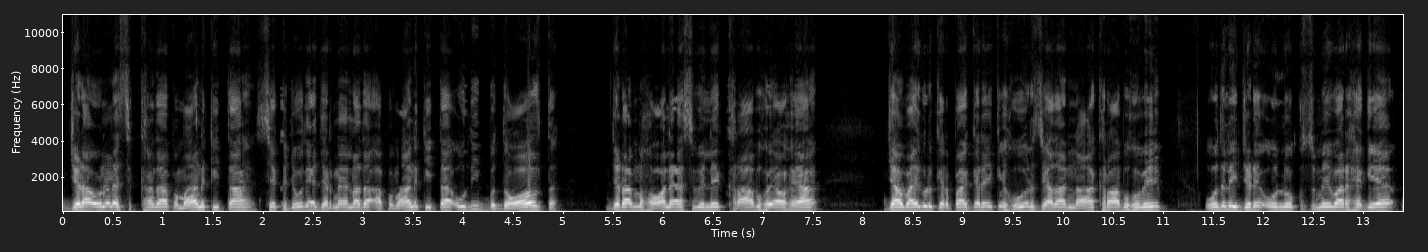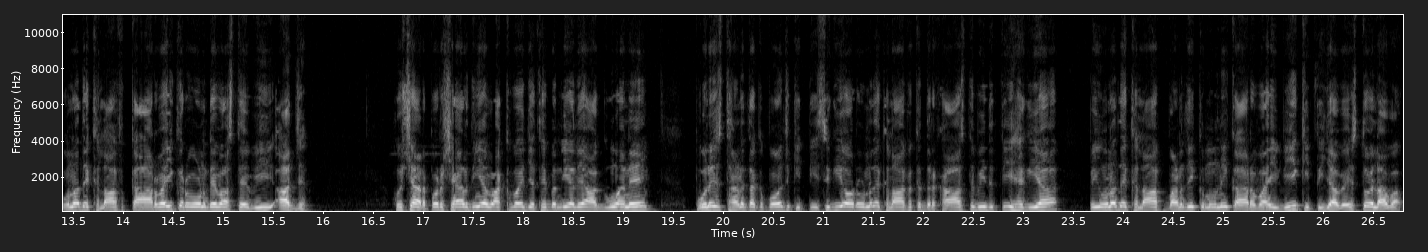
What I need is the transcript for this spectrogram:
ਜਿਹੜਾ ਉਹਨਾਂ ਨੇ ਸਿੱਖਾਂ ਦਾ ਅਪਮਾਨ ਕੀਤਾ, ਸਿੱਖ ਯੋਧਿਆਂ ਜਰਨੈਲਾਂ ਦਾ ਅਪਮਾਨ ਕੀਤਾ, ਉਹਦੀ ਬਦੌਲਤ ਜਿਹੜਾ ਮਾਹੌਲ ਹੈ ਇਸ ਵੇਲੇ ਖਰਾਬ ਹੋਇਆ ਹੋਇਆ, ਜਾਂ ਵਾਹਿਗੁਰੂ ਕਿਰਪਾ ਕਰੇ ਕਿ ਹੋਰ ਜ਼ਿਆਦਾ ਨਾ ਖਰਾਬ ਹੋਵੇ, ਉਹਦੇ ਲਈ ਜਿਹੜੇ ਉਹ ਲੋਕ ਜ਼ਿੰਮੇਵਾਰ ਹੈਗੇ ਆ, ਉਹਨਾਂ ਦੇ ਖਿਲਾਫ ਕਾਰਵਾਈ ਕਰਵਾਉਣ ਦੇ ਵਾਸਤੇ ਵੀ ਅੱਜ ਹੁਸ਼ਿਆਰਪੁਰ ਸ਼ਹਿਰ ਦੀਆਂ ਵੱਖ-ਵੱਖ ਜਥੇਬੰਦੀਆਂ ਦੇ ਆਗੂਆਂ ਨੇ ਪੁਲਿਸ ਥਾਣੇ ਤੱਕ ਪਹੁੰਚ ਕੀਤੀ ਸੀਗੀ ਔਰ ਉਹਨਾਂ ਦੇ ਖਿਲਾਫ ਇੱਕ ਦਰਖਾਸਤ ਵੀ ਦਿੱਤੀ ਹੈਗੀ ਆ ਵੀ ਉਹਨਾਂ ਦੇ ਖਿਲਾਫ ਬਣਦੀ ਕਾਨੂੰਨੀ ਕਾਰਵਾਈ ਵੀ ਕੀਤੀ ਜਾਵੇ। ਇਸ ਤੋਂ ਇਲਾਵਾ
